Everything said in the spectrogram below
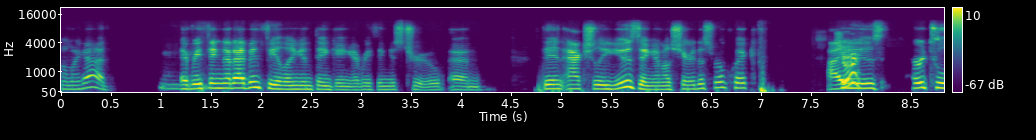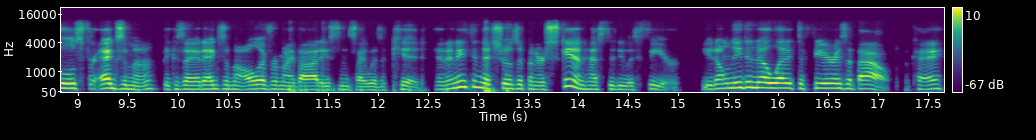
oh my God. Mm-hmm. Everything that I've been feeling and thinking, everything is true. And then actually using, and I'll share this real quick. I sure. use her tools for eczema because I had eczema all over my body since I was a kid. And anything that shows up in her skin has to do with fear. You don't need to know what it, the fear is about. Okay.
